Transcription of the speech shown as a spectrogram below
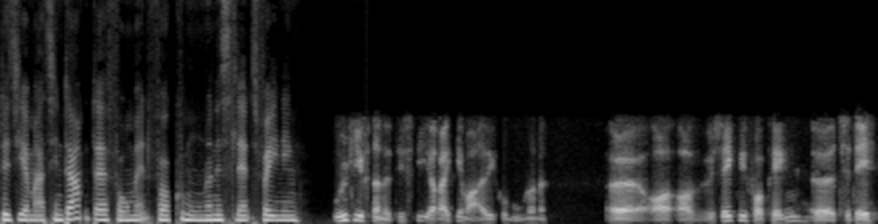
Det siger Martin Dam, der er formand for kommunernes landsforening. Udgifterne de stiger rigtig meget i kommunerne, øh, og, og hvis ikke vi får penge øh, til det,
